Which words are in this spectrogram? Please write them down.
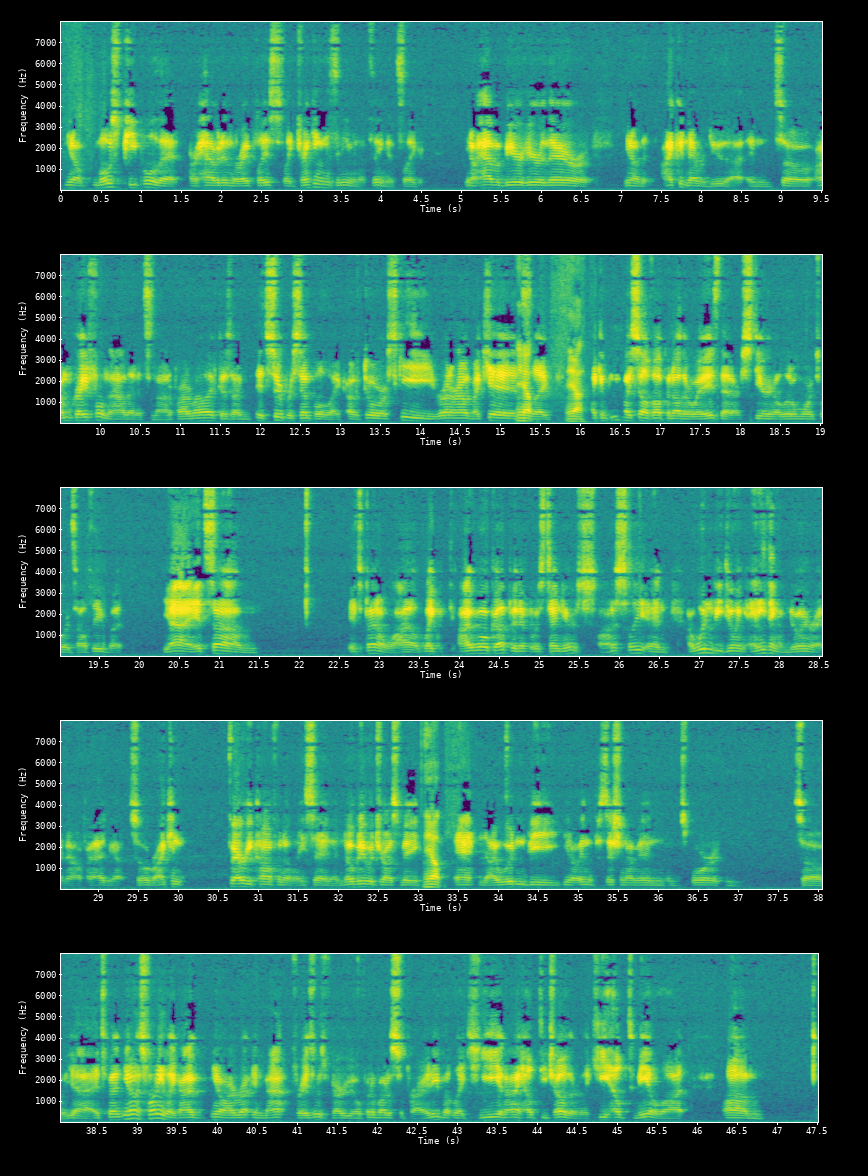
you know, most people that are have it in the right place, like drinking isn't even a thing. It's like, you know, have a beer here and there, or you know, I could never do that. And so I'm grateful now that it's not a part of my life because I'm. It's super simple, like outdoor ski, run around with my kids, Yep. like Yeah. I can beat myself up in other ways that are steering a little more towards healthy. But yeah, it's um, it's been a while. Like I woke up and it was ten years, honestly, and I wouldn't be doing anything I'm doing right now if I hadn't gotten sober. I can very confidently say that nobody would trust me, Yep. and I wouldn't be, you know, in the position I'm in in the sport. And so yeah, it's been, you know, it's funny. Like I've, you know, I re- and Matt Fraser was very open about his sobriety, but like he and I helped each other. Like he helped me a lot. Um,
